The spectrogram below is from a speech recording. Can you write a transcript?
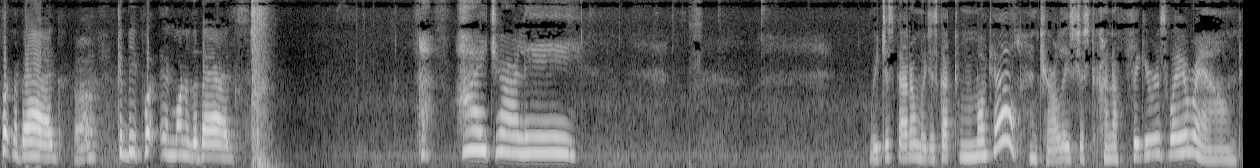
put in a bag. Huh? Can be put in one of the bags. Hi, Charlie. We just got home. We just got to a motel, and Charlie's just kind of figure his way around.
